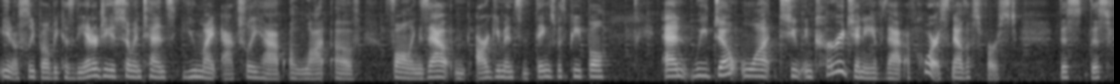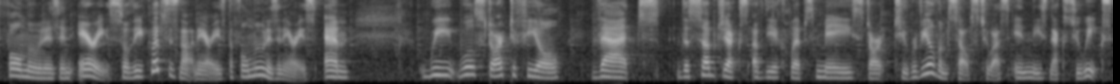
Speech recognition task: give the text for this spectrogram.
you know, sleep well because the energy is so intense. You might actually have a lot of fallings out and arguments and things with people. And we don't want to encourage any of that, of course. Now, this first, this this full moon is in Aries, so the eclipse is not in Aries. The full moon is in Aries, and we will start to feel that the subjects of the eclipse may start to reveal themselves to us in these next two weeks.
